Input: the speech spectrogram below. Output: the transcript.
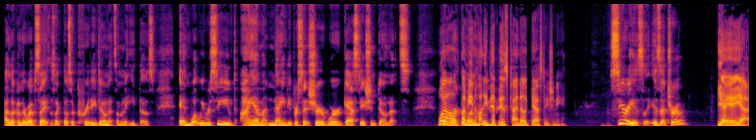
I looked on their website. It was like, those are pretty donuts. I'm going to eat those. And what we received, I am 90% sure were gas station donuts. Well, I mean, Honey Dip is kind of gas stationy. Seriously. Is that true? Yeah, yeah, yeah.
